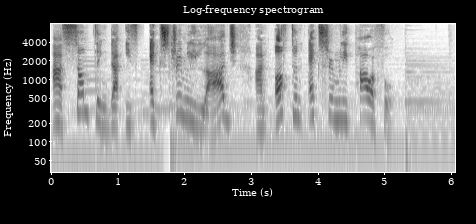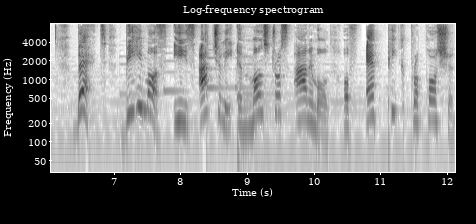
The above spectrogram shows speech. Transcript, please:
as something that is extremely large and often extremely powerful. But behemoth is actually a monstrous animal of epic proportion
